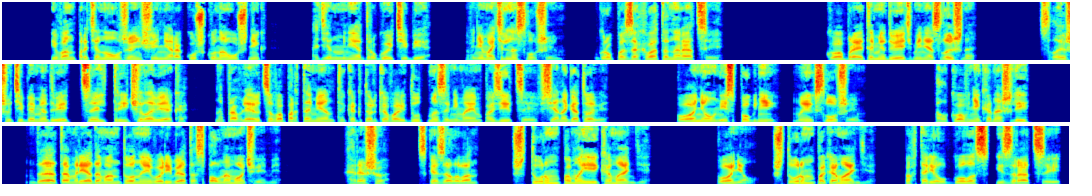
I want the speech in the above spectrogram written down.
Иван протянул женщине ракушку наушник. «Один мне, другой тебе. Внимательно слушаем. Группа захвата на рации. «Кобра, это медведь, меня слышно?» «Слышу тебя, медведь. Цель — три человека. Направляются в апартаменты. Как только войдут, мы занимаем позиции. Все наготове». «Понял, не спугни. Мы их слушаем». «Полковника нашли?» «Да, там рядом Антон и его ребята с полномочиями». «Хорошо», — сказал Иван. «Штурм по моей команде». «Понял. Штурм по команде», — повторил голос из рации.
